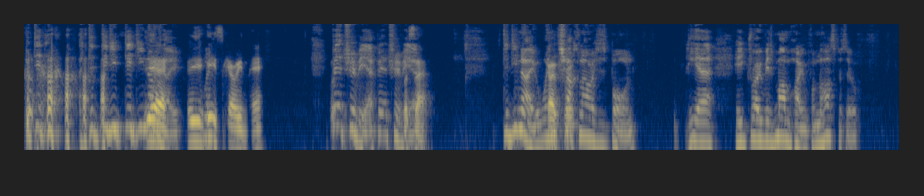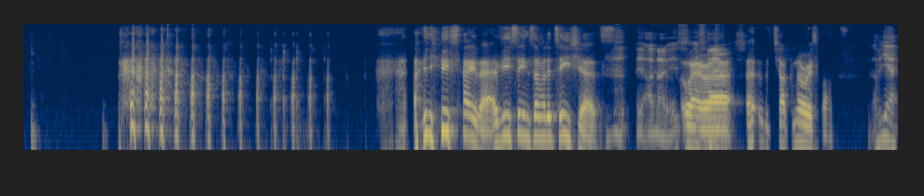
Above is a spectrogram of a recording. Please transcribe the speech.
But did, did, did you did you know yeah, though? he, when- he's going there. bit of trivia, bit of trivia. What's that? Did you know when for Chuck. Norris was born, he uh, he drove his mum home from the hospital. you say that. Have you seen some of the T-shirts Yeah, I know. It's, where it's uh, the Chuck Norris ones? Uh, yeah,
